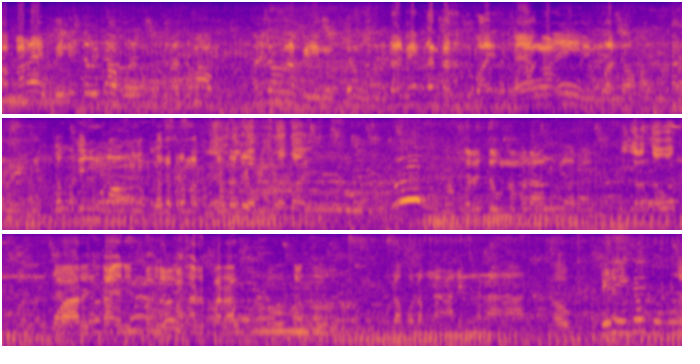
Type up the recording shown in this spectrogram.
Ah, pare, pili daw niya, wala kang pagkakasama. Ano ka muna pili mo? Dami kasi Dubai. Kaya nga eh. Dapat din mo na ako yung gada para matusa sa Pero daw naman ang Kuwarin tayo, ripa, ripa, arparang. Kulang-kulang na anim na raan. Pinigay ko Sa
